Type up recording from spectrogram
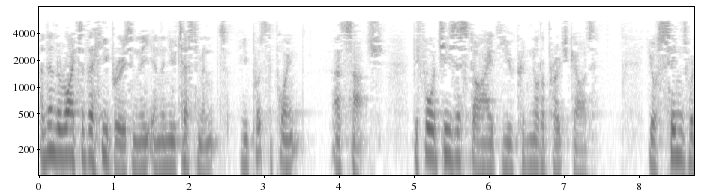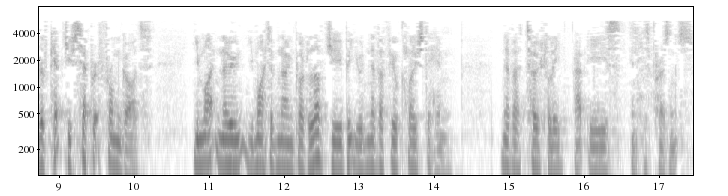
And then the writer of the Hebrews in the, in the New Testament, he puts the point as such. Before Jesus died, you could not approach God. Your sins would have kept you separate from God. You might, know, you might have known God loved you, but you would never feel close to him, never totally at ease in his presence.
